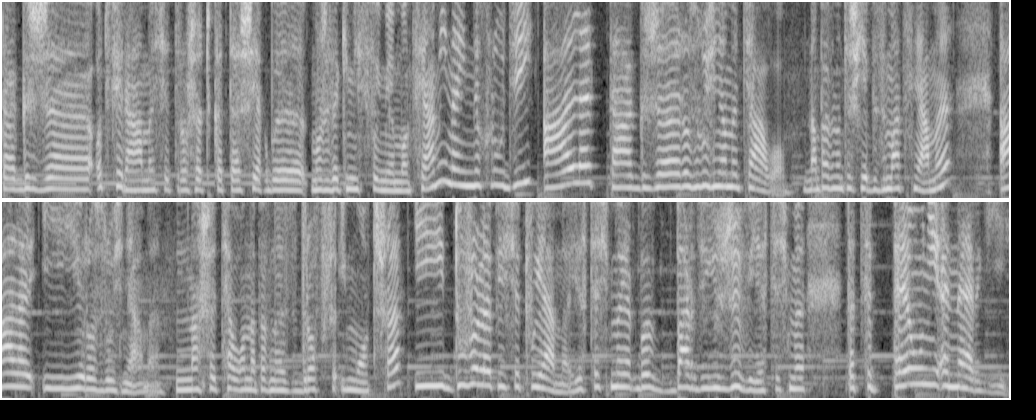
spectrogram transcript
Także otwieramy się troszeczkę też jakby może z jakimiś swoimi emocjami na innych ludzi, ale także rozluźniamy ciało. Na pewno też je wzmacniamy, ale i rozluźniamy. Nasze ciało na pewno jest zdrowsze i młodsze i dużo lepiej się czujemy. Jesteśmy jakby bardziej żywi, jesteśmy tacy pełni energii energii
